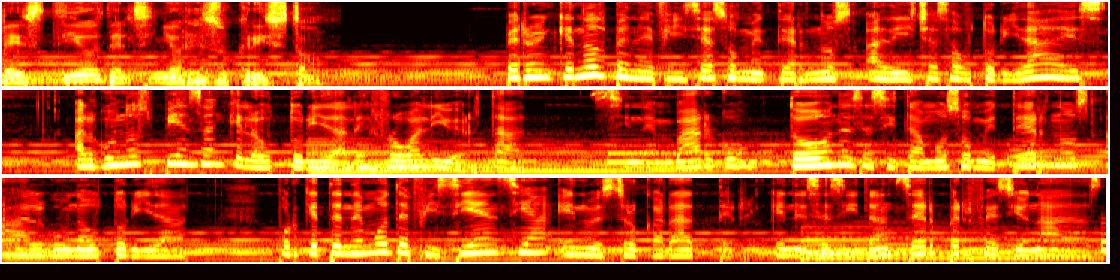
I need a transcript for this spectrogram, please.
vestidos del Señor Jesucristo. Pero ¿en qué nos beneficia someternos a dichas autoridades? Algunos piensan que la autoridad les roba libertad. Sin embargo, todos necesitamos someternos a alguna autoridad, porque tenemos deficiencia en nuestro carácter, que necesitan ser perfeccionadas.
